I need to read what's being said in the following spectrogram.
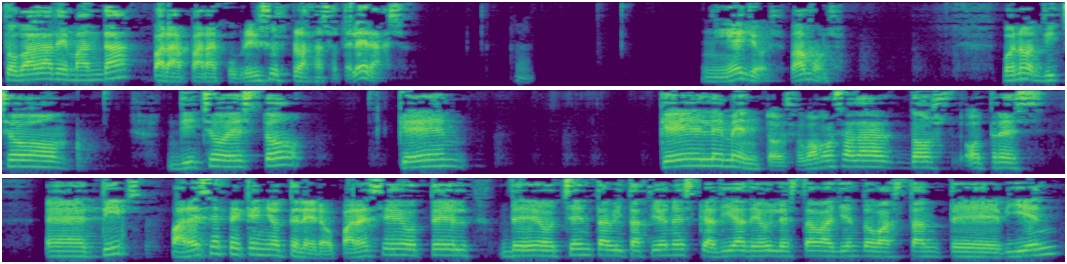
toda la demanda para, para cubrir sus plazas hoteleras ni ellos, vamos. Bueno, dicho, dicho esto, ¿qué, qué elementos? Vamos a dar dos o tres eh, tips para ese pequeño hotelero, para ese hotel de 80 habitaciones que a día de hoy le estaba yendo bastante bien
